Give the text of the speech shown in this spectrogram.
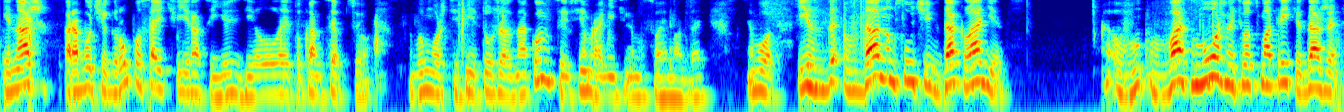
И наша рабочая группа в Совете Федерации ее сделала, эту концепцию. Вы можете с ней тоже ознакомиться и всем родителям своим отдать. Вот. И в данном случае в докладе возможность, вот смотрите, даже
